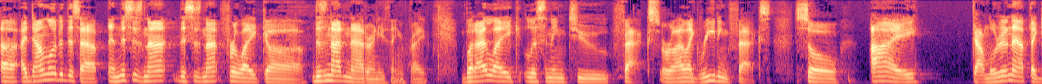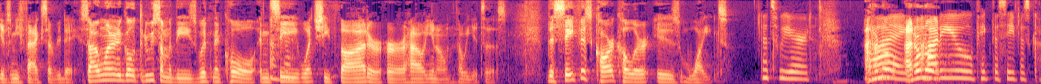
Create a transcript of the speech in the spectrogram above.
uh, I downloaded this app, and this is not this is not for like uh, this is not an ad or anything, right? But I like listening to facts, or I like reading facts. So I downloaded an app that gives me facts every day. So I wanted to go through some of these with Nicole and okay. see what she thought or, or how, you know, how we get to this. The safest car color is white. That's weird. I don't Why? know. I don't know. How do you pick the safest car?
